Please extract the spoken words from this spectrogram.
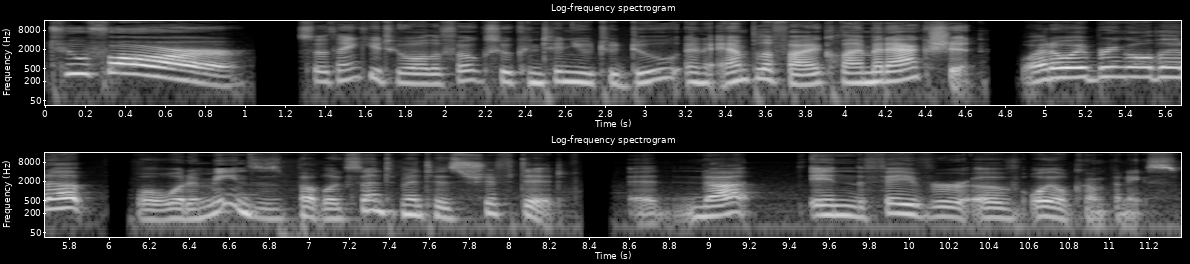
too far. So thank you to all the folks who continue to do and amplify climate action. Why do I bring all that up? Well, what it means is public sentiment has shifted, uh, not in the favor of oil companies.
